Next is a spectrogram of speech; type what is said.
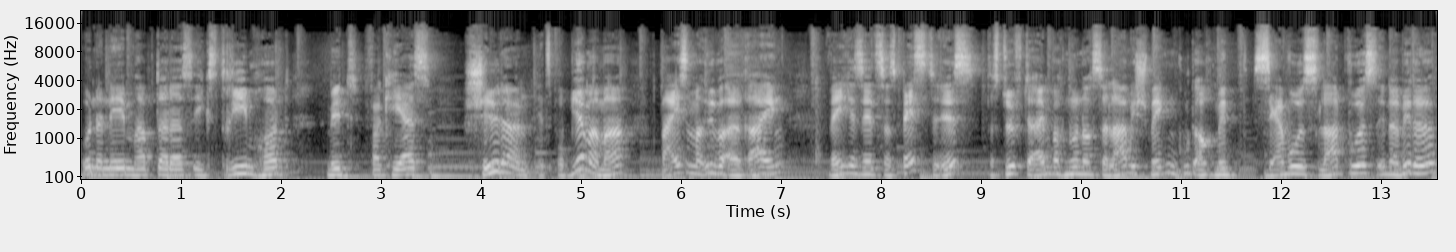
und daneben habt ihr das Extreme Hot mit Verkehrsschildern. Jetzt probieren wir mal, beißen wir überall rein, welches jetzt das Beste ist. Das dürfte einfach nur noch Salami schmecken, gut auch mit Servus Latwurst in der Mitte.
